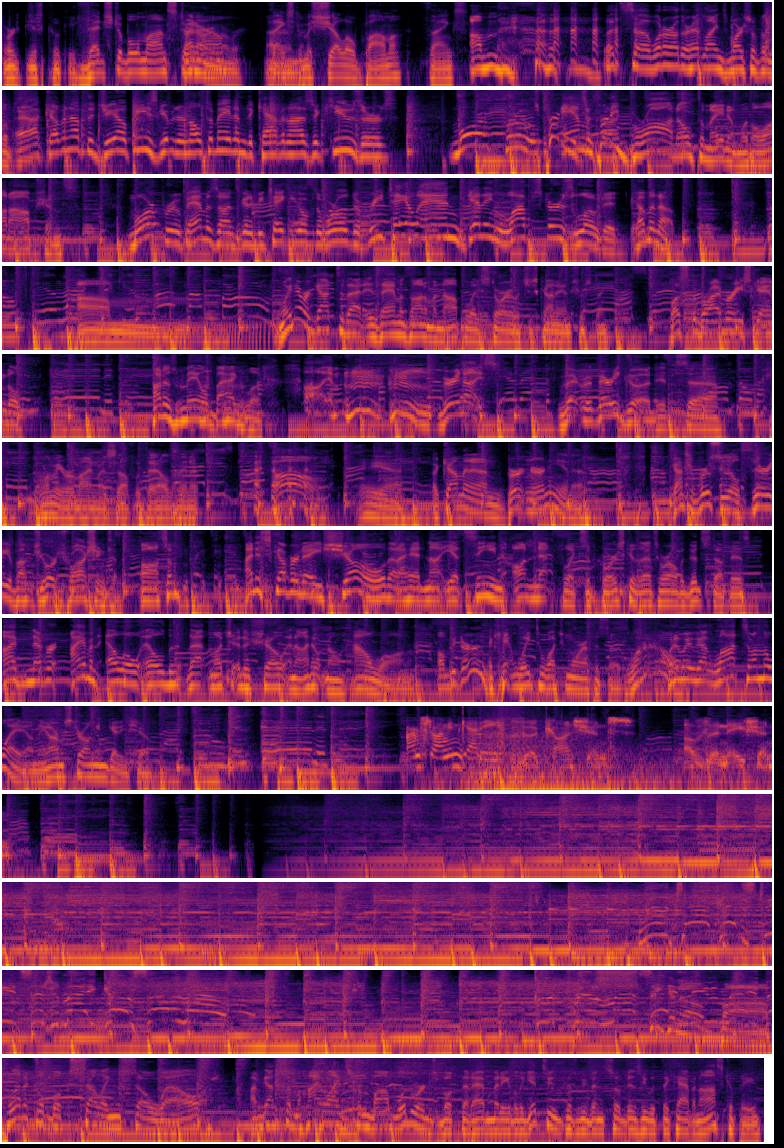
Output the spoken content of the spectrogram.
or just Cookie. Vegetable Monster I don't now? remember. I don't Thanks to remember. Michelle Obama. Thanks. Um, let's. Uh, what are other headlines, Marshall Phillips? Uh, coming up, the GOP is giving an ultimatum to Kavanaugh's accusers. More proof. It's pretty, it's a pretty broad ultimatum with a lot of options. More proof Amazon's going to be taking over the world of retail and getting lobsters loaded. Coming up. Um, we never got to that is Amazon a monopoly story, which is kind of interesting. Plus the bribery scandal. How does mailbag look? Oh, very nice. Very, very good. It's, uh, let me remind myself what the hell's in it. Oh, a, uh, a comment on Bert and Ernie and a controversial theory about George Washington. Awesome. I discovered a show that I had not yet seen on Netflix, of course, because that's where all the good stuff is. I've never, I haven't LOL'd that much at a show, and I don't know how long. I'll be darned. I can't wait to watch more episodes. Wow. But anyway, we've got lots on the way on the Armstrong and Getty Show. Armstrong and Getty. The conscience of the nation. Selling so well, I've got some highlights from Bob Woodward's book that I haven't been able to get to because we've been so busy with the cavanoscopy,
